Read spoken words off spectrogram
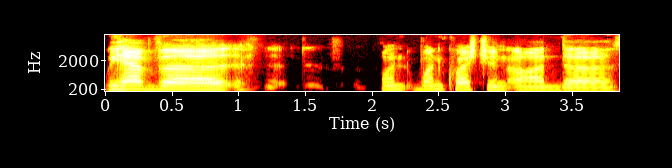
We have uh, one one question on the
